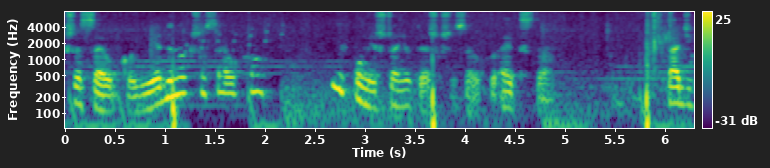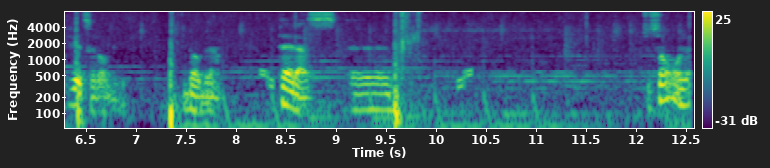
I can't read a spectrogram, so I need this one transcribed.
Krzesełko. Jedno krzesełko. I w pomieszczeniu też krzesełko. Ekstra. Tadzik wie co robi. Dobra. Teraz. Yy... Są one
